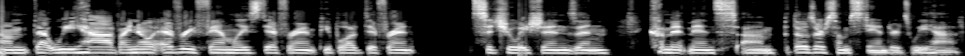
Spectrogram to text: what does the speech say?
um, that we have. I know every family is different. People have different situations and commitments. Um, but those are some standards we have.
